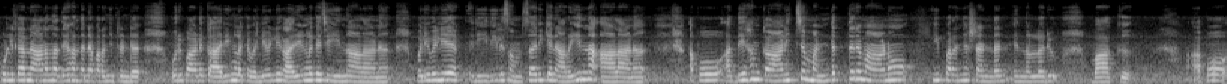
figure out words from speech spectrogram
പുള്ളിക്കാരനാണെന്ന് അദ്ദേഹം തന്നെ പറഞ്ഞിട്ടുണ്ട്. ഒരുപാട് കാര്യങ്ങളൊക്കെ വലിയ വലിയ കാര്യങ്ങളൊക്കെ ചെയ്യുന്ന ആളാണ്. വലിയ വലിയ രീതിയിൽ സംസാരിക്കാൻ അറിയുന്ന ആളാണ്. അപ്പോൾ അദ്ദേഹം കാണിച്ച മണ്ടത്തരമാണോ ഈ പറഞ്ഞ ഷണ്ടൻ എന്നുള്ളൊരു വാക്ക് അപ്പോൾ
